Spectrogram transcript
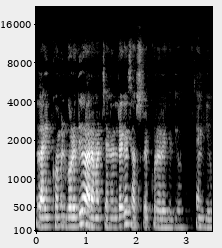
লাইক কমেন্ট করে দিও। আর আমার চ্যানেলটাকে সাবস্ক্রাইব করে রেখে দিও। থ্যাংক ইউ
